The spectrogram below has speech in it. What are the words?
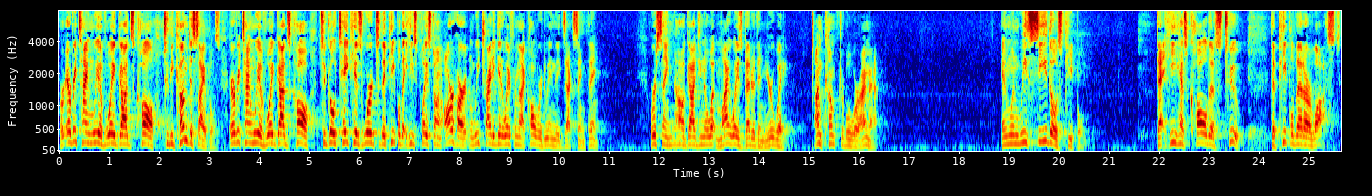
or every time we avoid God's call to become disciples, or every time we avoid God's call to go take His word to the people that He's placed on our heart, and we try to get away from that call, we're doing the exact same thing. We're saying, No, God, you know what? My way is better than your way. I'm comfortable where I'm at. And when we see those people that He has called us to, the people that are lost,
